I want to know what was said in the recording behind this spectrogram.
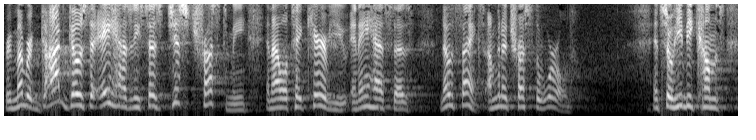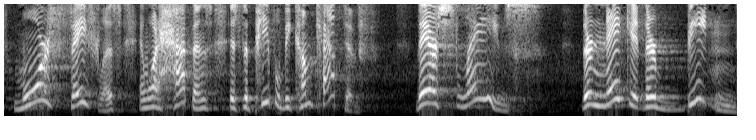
Remember, God goes to Ahaz and he says, just trust me and I will take care of you. And Ahaz says, no thanks, I'm going to trust the world. And so he becomes more faithless, and what happens is the people become captive. They are slaves. They're naked, they're beaten.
